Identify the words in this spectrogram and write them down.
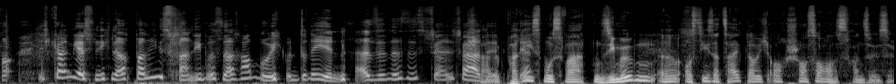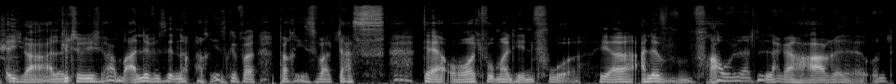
Ich kann jetzt nicht nach Paris fahren, ich muss nach Hamburg und drehen. Also das ist schade. schade. Paris ja? muss warten. Sie mögen äh, aus dieser Zeit, glaube ich, auch Chansons französisch. Ja, natürlich haben alle, wir sind nach Paris gefahren. Paris war das, der Ort, wo man hinfuhr. Ja, alle Frauen hatten lange Haare und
